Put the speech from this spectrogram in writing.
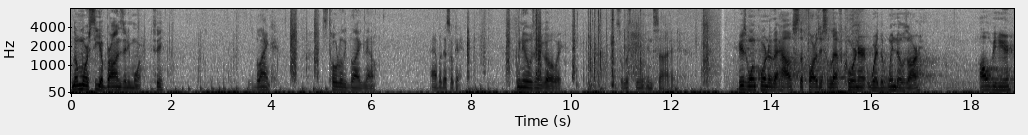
No more sea of bronze anymore. See? It's blank. It's totally blank now. Ah, but that's okay. We knew it was gonna go away. So let's go inside. Here's one corner of the house the farthest left corner where the windows are. All over here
